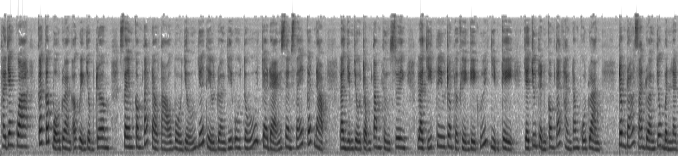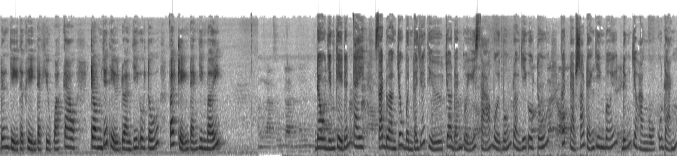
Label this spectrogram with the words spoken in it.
Thời gian qua, các cấp bộ đoàn ở huyện Dòng Trơm xem công tác đào tạo bồi dưỡng giới thiệu đoàn viên ưu tú cho đảng xem xét kết nạp là nhiệm vụ trọng tâm thường xuyên, là chỉ tiêu trong thực hiện nghị quyết nhiệm kỳ và chương trình công tác hàng năm của đoàn. Trong đó, xã đoàn Châu Bình là đơn vị thực hiện đạt hiệu quả cao trong giới thiệu đoàn viên ưu tú, phát triển đảng viên mới. Đầu nhiệm kỳ đến đây, xã đoàn Châu Bình đã giới thiệu cho đảng quỹ xã 14 đoàn viên ưu tú, kết nạp 6 đảng viên mới đứng vào hàng ngũ của đảng.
